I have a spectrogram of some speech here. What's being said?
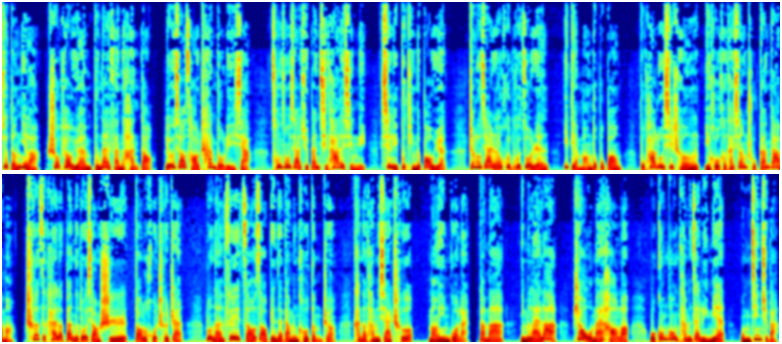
就等你了，售票员不耐烦地喊道。刘小草颤抖了一下，匆匆下去搬其他的行李，心里不停地抱怨：这陆家人会不会做人，一点忙都不帮，不怕陆西城以后和他相处尴尬吗？车子开了半个多小时，到了火车站，陆南飞早早便在大门口等着，看到他们下车，忙迎过来：“爸妈，你们来啦，票我买好了，我公公他们在里面，我们进去吧。”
